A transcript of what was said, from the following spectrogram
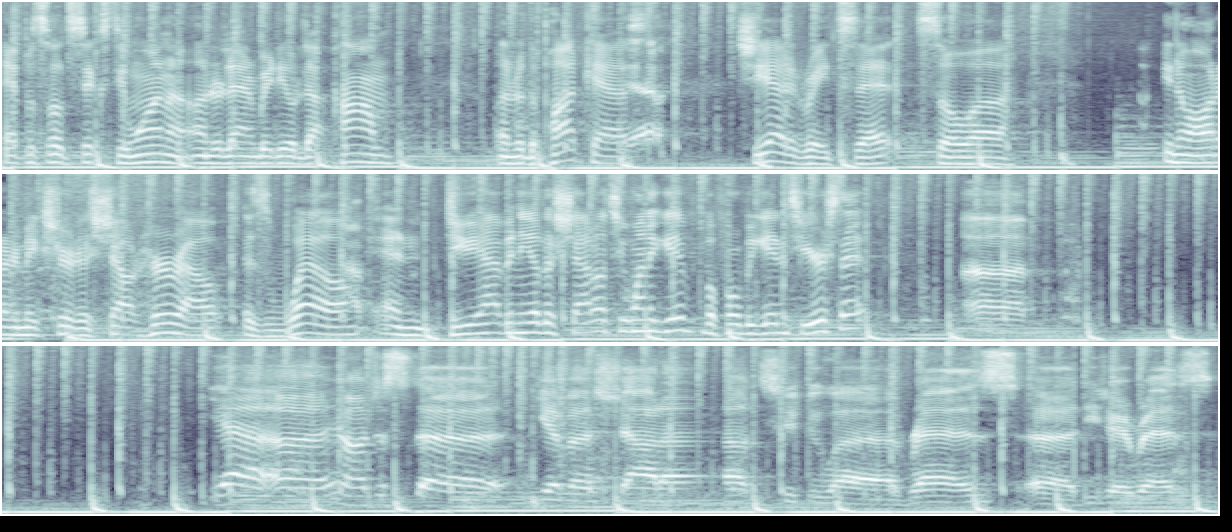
episode 61 on underlandradio.com under the podcast. Yeah. She had a great set. So uh, you know, I wanted to make sure to shout her out as well. And do you have any other shout outs you want to give before we get into your set? Um, yeah, uh, you know, I'll just uh, give a shout out to uh, Rez, uh, DJ Rez,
